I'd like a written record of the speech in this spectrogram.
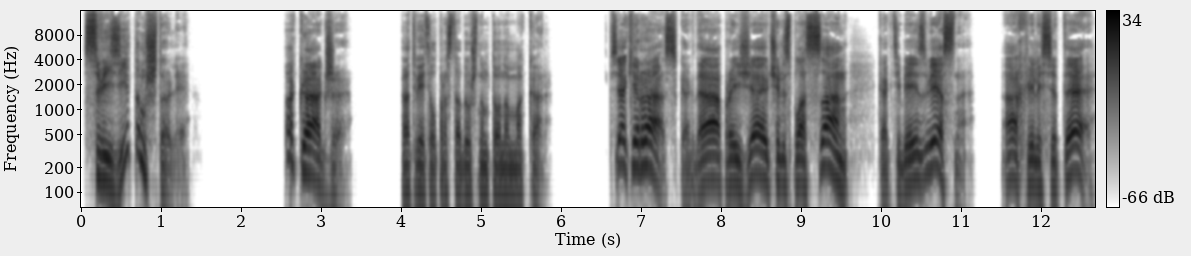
с визитом, что ли?» «А как же!» — ответил простодушным тоном Макар. «Всякий раз, когда проезжаю через Пласан, как тебе известно. Ах, Велисите,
